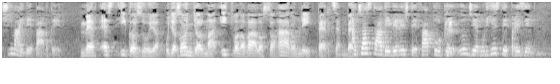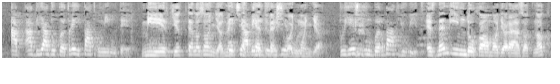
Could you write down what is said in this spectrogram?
și mai departe. Mert ezt igazolja, hogy az angyal már itt van a válasza 3-4 percen belül. Aceasta adeverește faptul că îngerul este prezent ab- abia după 3-4 minute. Miért jött el az angyal? Mert te kedves vagy, mondja. Tu ești un bărbat iubit. Ez nem indoka a magyarázatnak,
